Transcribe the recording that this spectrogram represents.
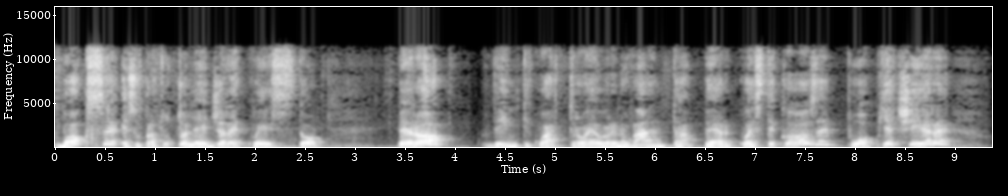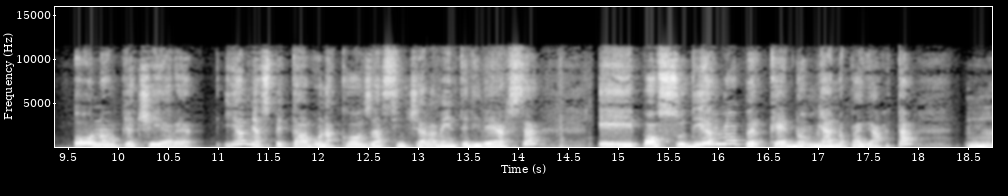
box e soprattutto leggere questo. Però 24,90 euro per queste cose può piacere o non piacere. Io mi aspettavo una cosa sinceramente diversa e posso dirlo perché non mi hanno pagata. Mm,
